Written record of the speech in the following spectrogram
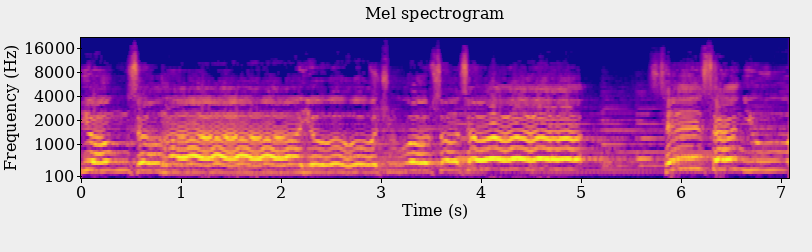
영성하여 주옵소서. 세상 유혹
